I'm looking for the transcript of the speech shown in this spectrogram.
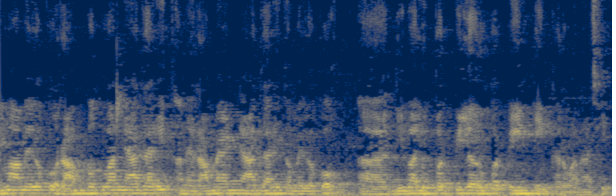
એમાં અમે લોકો રામ ભગવાનને આધારિત અને રામાયણને આધારિત અમે લોકો દિવાલ ઉપર, પિલર ઉપર પેઇન્ટિંગ કરવાના છીએ.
